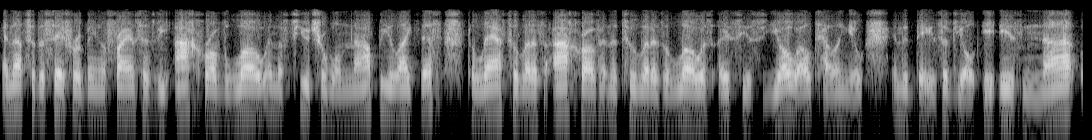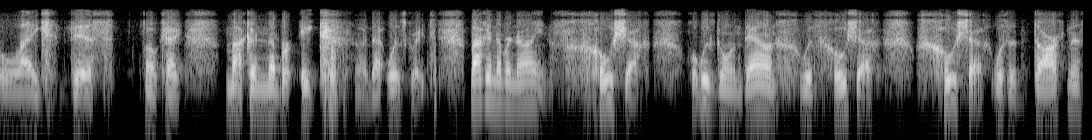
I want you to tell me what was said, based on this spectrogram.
And that's what the Sefer Rabbeinu Ephraim says, the Achrov Lo in the future will not be like this. The last two letters Achrov and the two letters of Lo is Isis Yoel telling you in the days of Yol. It is not like this. Okay, Makkah number eight. Uh, that was great. Makkah number nine. Choshech. What was going down with Choshech? Choshech was a darkness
